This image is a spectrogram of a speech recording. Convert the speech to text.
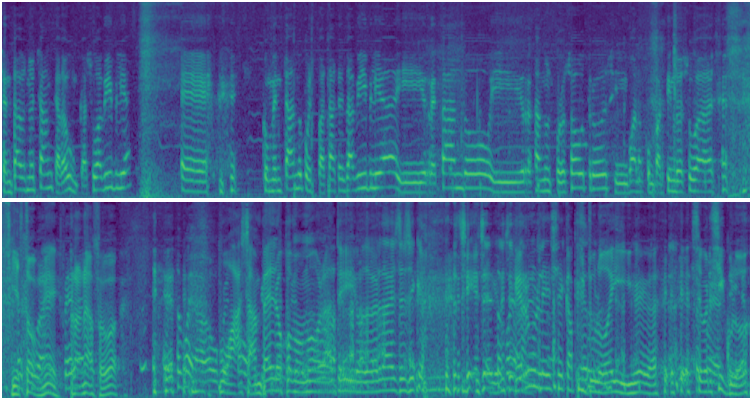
sentados no chan, cada un ca súa Biblia eh, comentando pois pasaxes da Biblia e rezando e rezando uns polos outros e bueno, compartindo as súas Fiestón, as súas eh, planazo, bo. Bueno, Buah, San Pedro como mola, tío. De verdad, ese sí que. Sí, en serio. Ese que rule ese capítulo ahí, venga, ese versículo.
